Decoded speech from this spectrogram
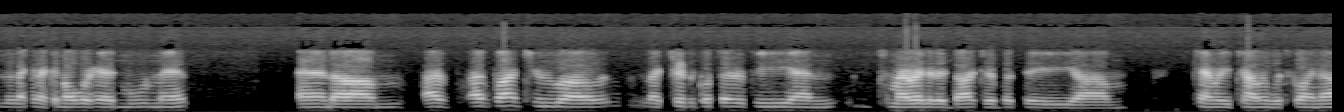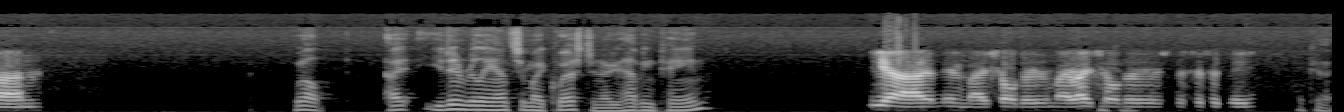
like like an overhead movement. And um, I've I've gone to uh, like physical therapy and to my regular doctor, but they um, can't really tell me what's going on. Well, I, you didn't really answer my question. Are you having pain? Yeah, in my shoulder, my right shoulder specifically. Okay.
